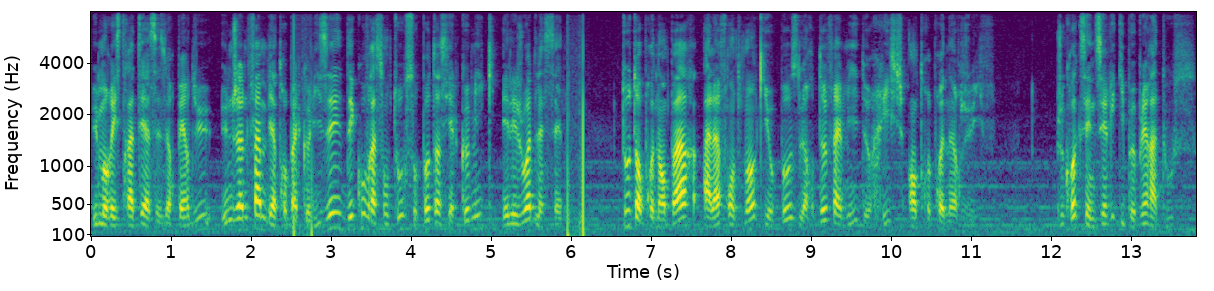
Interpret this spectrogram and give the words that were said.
humoriste raté à ses heures perdues, une jeune femme bien trop alcoolisée découvre à son tour son potentiel comique et les joies de la scène, tout en prenant part à l'affrontement qui oppose leurs deux familles de riches entrepreneurs juifs. Je crois que c'est une série qui peut plaire à tous,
